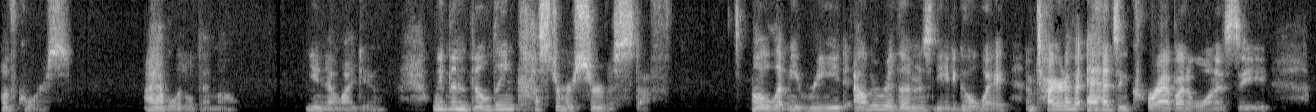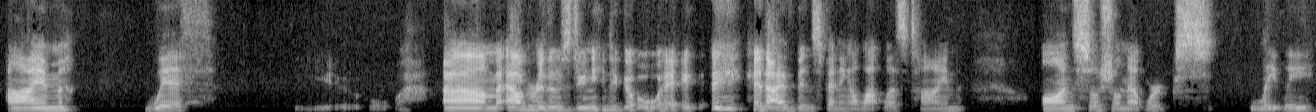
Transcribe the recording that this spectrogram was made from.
of course, I have a little demo. You know I do. We've been building customer service stuff. Oh, let me read. Algorithms need to go away. I'm tired of ads and crap I don't want to see. I'm with you. Um, algorithms do need to go away. and I've been spending a lot less time on social networks lately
